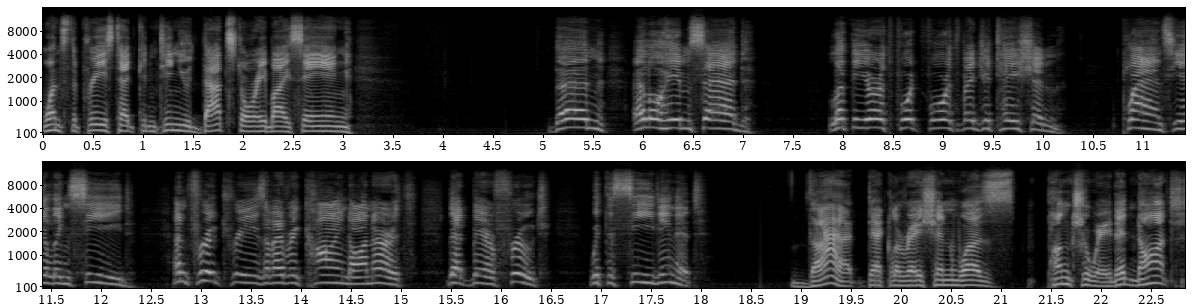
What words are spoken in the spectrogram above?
once the priest had continued that story by saying, Then Elohim said, Let the earth put forth vegetation, plants yielding seed, and fruit trees of every kind on earth that bear fruit with the seed in it. That declaration was punctuated not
